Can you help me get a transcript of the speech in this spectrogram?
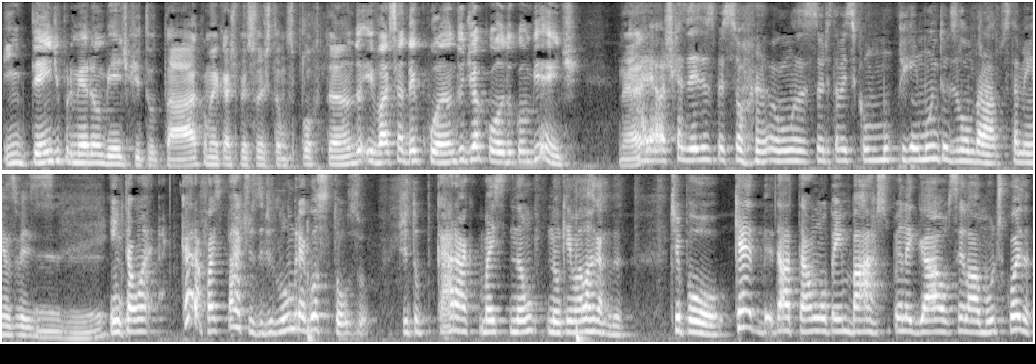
Entende primeiro o ambiente que tu tá, como é que as pessoas estão se portando e vai se adequando de acordo com o ambiente, né? Cara, eu acho que às vezes as pessoas, alguns assessores talvez ficam, fiquem muito deslumbrados também, às vezes. Uhum. Então, é- cara, faz parte, o deslumbre é gostoso. De tu, caraca, mas não, não queima a largada. Tipo, quer ah, tá um open bar super legal, sei lá, um monte de coisa.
